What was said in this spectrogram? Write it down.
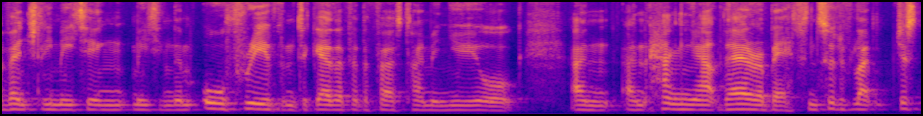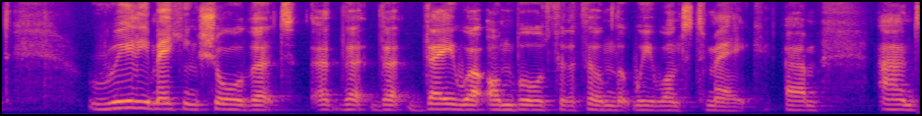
eventually meeting meeting them, all three of them together for the first time in New York, and and hanging out there a bit, and sort of like just really making sure that uh, that that they were on board for the film that we wanted to make. Um, and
